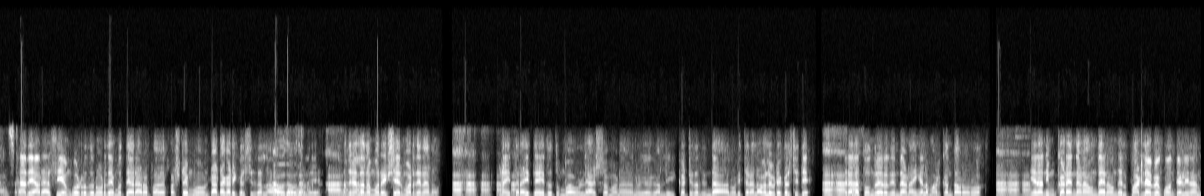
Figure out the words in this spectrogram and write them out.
ಥ್ಯಾಂಕ್ಸ್ ಅದೇ ಅವ್ರ ಸಿ ಎಂ ಗೌಡ್ರದ್ದು ನೋಡ್ದೆ ಮತ್ತೆ ಅವ್ರ ಯಾರೋ ಫಸ್ಟ್ ಟೈಮ್ ಟಾಟಾ ಗಾಡಿ ಕಳ್ಸಿದ್ರಲ್ಲ. ಅದನ್ನೆಲ್ಲ ನಮ್ಮನೆಗೆ ಶೇರ್ ಮಾಡ್ದೆ ನಾನು. ಅಣ್ಣ ಈ ತರ ಐತೆ ಇದು ತುಂಬಾ ಒಳ್ಳೆ ಆಶ್ರಮ ಅಣ್ಣ. ಅಲ್ಲಿ ಇಕ್ಕಟ್ಟಿರೋದ್ರಿಂದ ನೋಡಿತಾರಲ್ಲ ಅವೆಲ್ಲ ವಿಡಿಯೋ ಕಳ್ಸಿದ್ದೆ. ಎಲ್ಲ ತೊಂದ್ರೆ ಇರೋದ್ರಿಂದ ಅಣ್ಣ ಹಿಂಗೆಲ್ಲ ಮಾಡ್ಕಂತವ್ರ ಅವ್ರು ಏನೋ ನಿಮ್ ಕಡೆಯಿಂದ ಅಣ್ಣ ಒಂದ್ ಏನೋ ಒಂದ್ ಹೆಲ್ಪ್ ಮಾಡ್ಲೇಬೇಕು ಅಂತ ಹೇಳಿ ನಾನು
